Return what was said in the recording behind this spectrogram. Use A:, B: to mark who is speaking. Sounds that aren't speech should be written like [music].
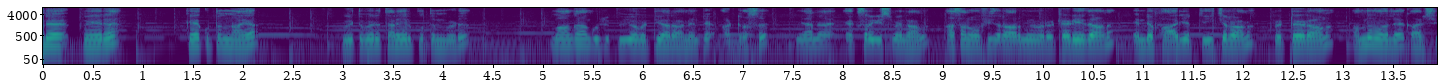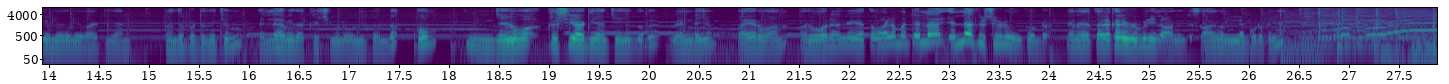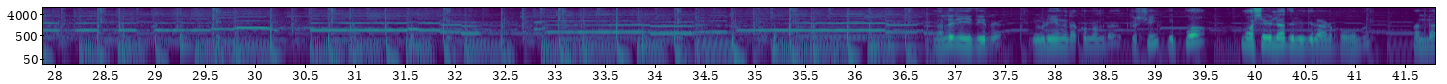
A: എന്റെ പേര് കെ കുട്ടൻ നായർ. വീട്ടുപേര് തറയിൽ പുത്തൻ വീട്. മാങ്ങാങ്കുഴി പി ഒ വെട്ടിയാറാണ് എന്റെ അഡ്രസ്സ് ഞാൻ എക്സ് സർവീസ്മാനാണ് ആസാൻ ഓഫീസർ നിന്ന് റിട്ടയർഡ് ചെയ്തതാണ്. എന്റെ ഭാര്യ ടീച്ചറാണ് റിട്ടയർഡാണ് അന്ന് മുതലേ കാർഷിക മേഖലയുമായിട്ട് ഞാൻ ബന്ധപ്പെട്ട് നിൽക്കുന്നു. എല്ലാവിധ കൃഷികളും ഉള്ളിട്ടുണ്ട് അപ്പോൾ ജൈവ കൃഷിയായിട്ട് ഞാൻ ചെയ്യുന്നത് വെണ്ടയും പയറുമാണ്. അതുപോലെ തന്നെ ഏത്തവാഴ മറ്റെല്ലാ എല്ലാ കൃഷികളും എനിക്കുണ്ട് ഞാൻ തഴക്കര വിപണിയിലാണ് എന്റെ സാധനങ്ങളെല്ലാം കൊടുക്കുന്നത്. നല്ല രീതിയിൽ ഇവിടെയും നടക്കുന്നുണ്ട്. കൃഷി ഇപ്പോൾ മോശമില്ലാത്ത രീതിയിലാണ് പോകുന്നത്. നല്ല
